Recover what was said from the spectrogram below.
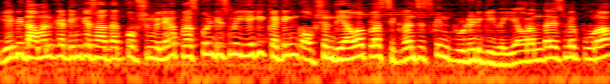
ये भी दामन कटिंग के साथ आपको ऑप्शन मिलेगा। प्लस पॉइंट इसमें ये कि कटिंग ऑप्शन दिया हुआ प्लस सिक्वेंस इसके इंक्लूडेड की गई है। और अंदर इसमें पूरा,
